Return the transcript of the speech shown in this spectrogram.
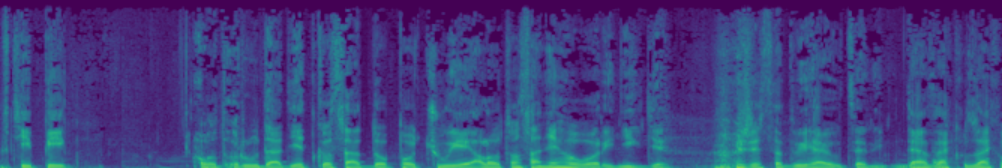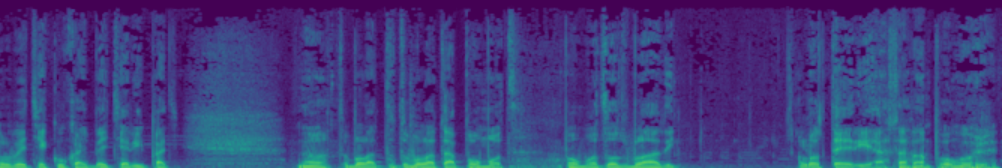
Vtipy od Ruda. Detko sa dopočuje, ale o tom sa nehovorí nikde, že sa dvíhajú ceny. Ja, za, za chvíľu budete kúkať, budete rýpať. No, to bola, to, to bola tá pomoc. Pomoc od vlády lotéria sa vám pomôže.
